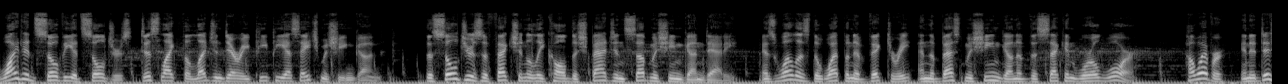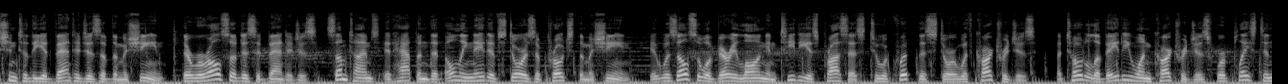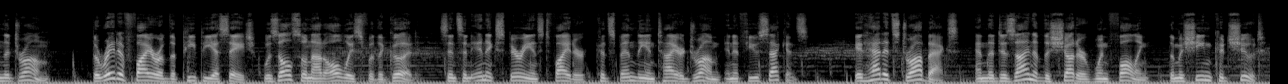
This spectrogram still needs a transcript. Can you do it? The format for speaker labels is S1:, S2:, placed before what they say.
S1: Why did Soviet soldiers dislike the legendary PPSH machine gun? The soldiers affectionately called the Shpagin submachine gun daddy, as well as the weapon of victory and the best machine gun of the Second World War. However, in addition to the advantages of the machine, there were also disadvantages. Sometimes it happened that only native stores approached the machine. It was also a very long and tedious process to equip this store with cartridges. A total of 81 cartridges were placed in the drum. The rate of fire of the PPSH was also not always for the good, since an inexperienced fighter could spend the entire drum in a few seconds. It had its drawbacks, and the design of the shutter when falling, the machine could shoot.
